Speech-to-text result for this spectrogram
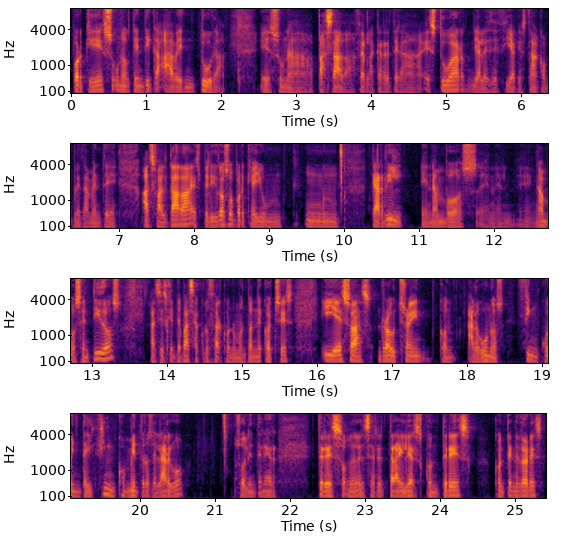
porque es una auténtica aventura. Es una pasada hacer la carretera Stuart. Ya les decía que está completamente asfaltada. Es peligroso porque hay un carril en ambos, en, ambos sentidos, así es que te vas a cruzar con un montón de coches y esas road train con algunos 55 metros de largo, suelen tener tres, suelen ser trailers con tres contenedores,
